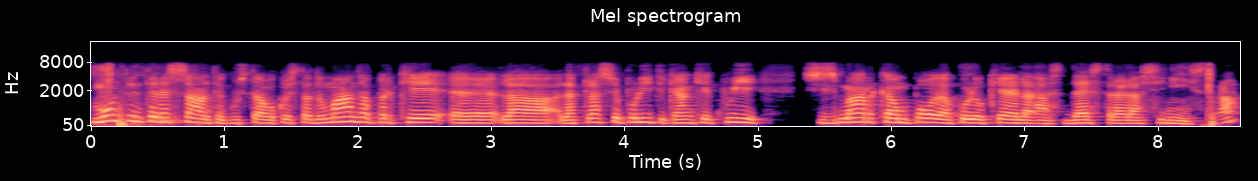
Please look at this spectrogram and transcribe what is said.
Molto interessante Gustavo questa domanda perché eh, la, la, classe politica anche qui si smarca un po' da quello che è la destra e la sinistra,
